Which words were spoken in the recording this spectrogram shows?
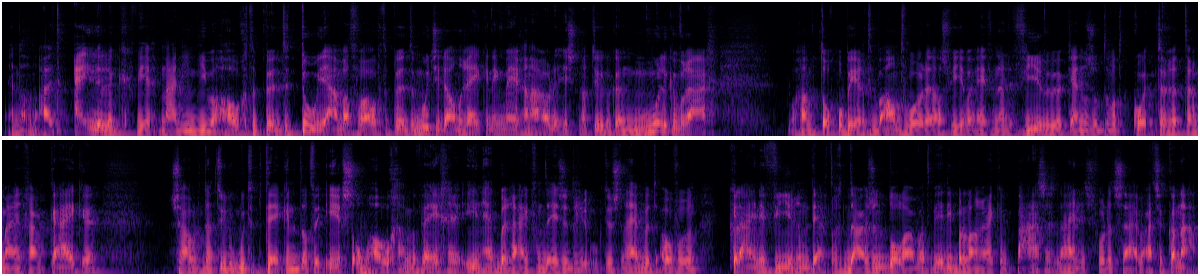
En dan uiteindelijk weer naar die nieuwe hoogtepunten toe. Ja, wat voor hoogtepunten moet je dan rekening mee gaan houden, is natuurlijk een moeilijke vraag. We gaan toch proberen te beantwoorden. Als we hier weer even naar de 4 uur candles op de wat kortere termijn gaan kijken zou het natuurlijk moeten betekenen dat we eerst omhoog gaan bewegen in het bereik van deze driehoek. Dus dan hebben we het over een kleine 34.000 dollar, wat weer die belangrijke basislijn is voor het zijwaartse kanaal.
